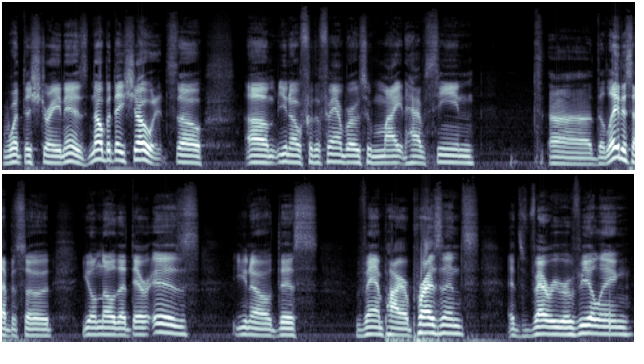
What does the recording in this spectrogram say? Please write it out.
what the strain is. No, but they show it. So, um, you know, for the fan bros who might have seen uh, the latest episode, you'll know that there is, you know, this vampire presence. It's very revealing.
